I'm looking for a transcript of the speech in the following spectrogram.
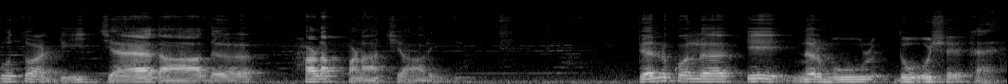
ਉਹ ਤੁਹਾਡੀ ਜਾਇਦਾਦ ਹੜੱਪਣਾ ਚਾਹ ਰਹੀ ਹੈ। ਬਿਲਕੁਲ ਇਹ ਨਿਰਮੂਲ ਦੋਸ਼ ਹੈ।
